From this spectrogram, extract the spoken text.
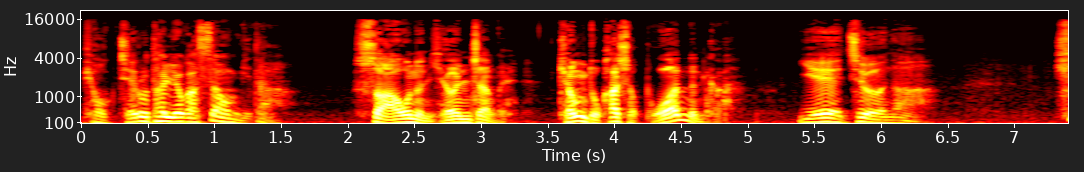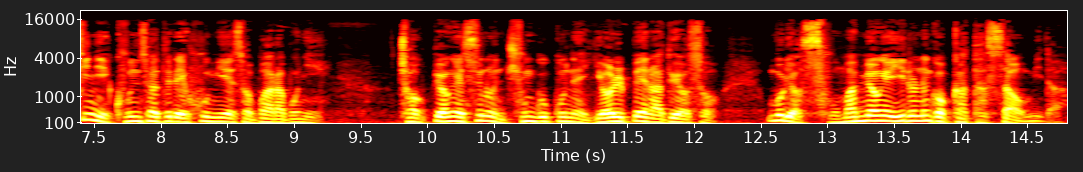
벽제로 달려가 싸웁니다. 싸우는 현장을 경독하셔 보았는가? 예, 전하. 신이 군사들의 후미에서 바라보니 적병의 수는 중국군의 10배나 되어서 무려 수만 명에 이르는 것 같아 싸웁니다.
